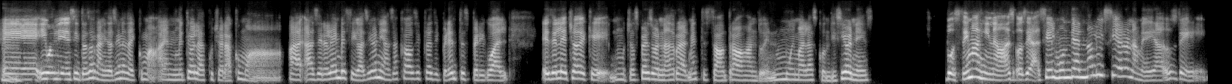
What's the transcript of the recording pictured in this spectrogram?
Eh, y bueno, y distintas organizaciones hay como, han metido la cuchara como a, a, a hacer la investigación y han sacado cifras diferentes, pero igual es el hecho de que muchas personas realmente estaban trabajando en muy malas condiciones. ¿Vos te imaginabas? O sea, si el mundial no lo hicieron a mediados de,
